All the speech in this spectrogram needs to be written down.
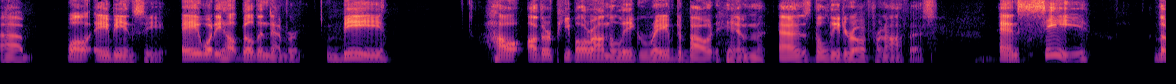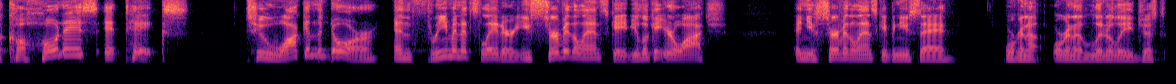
uh, well, A, B, and C. A, what he helped build in Denver. B, how other people around the league raved about him as the leader of a front office. And C, the cojones it takes to walk in the door and three minutes later you survey the landscape, you look at your watch and you survey the landscape and you say, We're gonna we're gonna literally just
